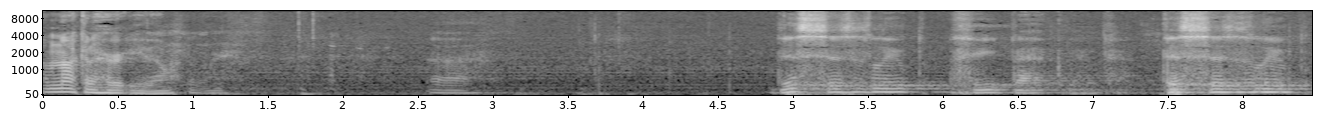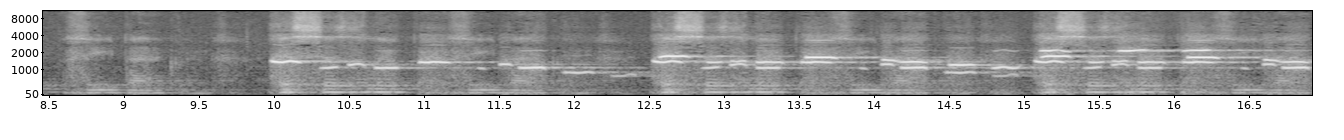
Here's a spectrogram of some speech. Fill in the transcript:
I'm not going to hurt you though. Uh, this is a loop feedback this is loop feedback loop. This is loop feedback. This is loop feedback. This is loop feedback.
